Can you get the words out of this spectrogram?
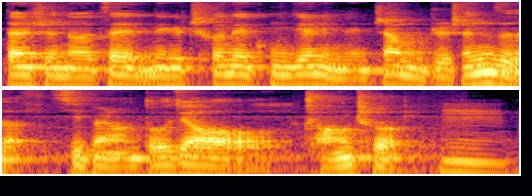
但是呢，在那个车内空间里面站不直身子的，基本上都叫床车。嗯嗯。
